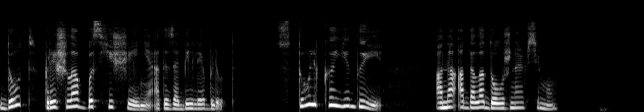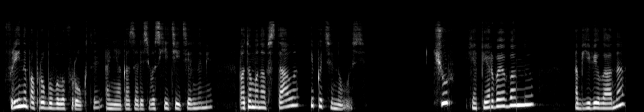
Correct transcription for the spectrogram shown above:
Дот пришла в восхищение от изобилия блюд. Столько еды! Она отдала должное всему. Фрина попробовала фрукты, они оказались восхитительными. Потом она встала и потянулась. «Чур, я первая в ванную», объявила она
